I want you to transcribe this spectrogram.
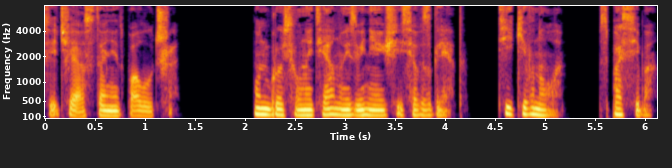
Сейчас станет получше. Он бросил на Тиану извиняющийся взгляд. Ти кивнула. «Спасибо».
